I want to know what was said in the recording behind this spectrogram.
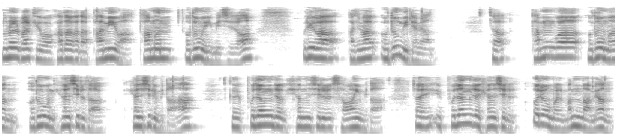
눈을 밝히고 가다 가다 밤이 와. 밤은 어둠의 이미지죠. 우리가 마지막 어둠이 되면 자, 밤과 어둠은 어두운 현실이다. 현실입니다. 그 부정적 현실 상황입니다. 자, 이 부정적 현실, 어려움을 만나면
